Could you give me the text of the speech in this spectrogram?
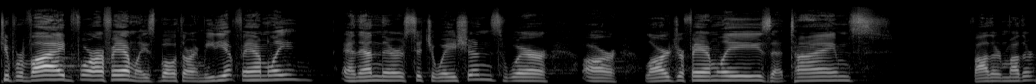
to provide for our families, both our immediate family, and then there's situations where our larger families at times, father and mother,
